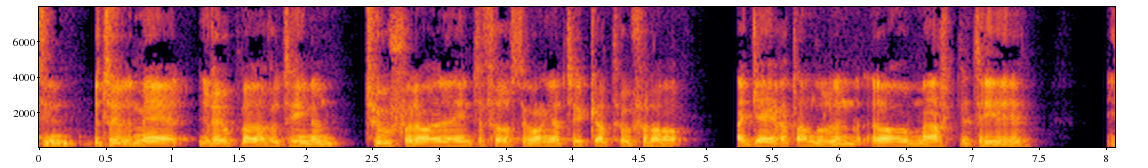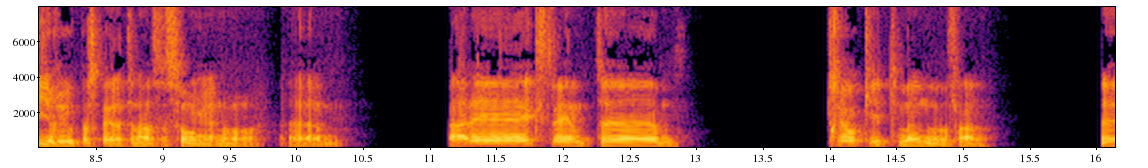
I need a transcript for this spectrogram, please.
sin betydligt mer Europa-rutin än Tuchel. Det är inte första gången jag tycker att Tuchel har agerat annorlunda, eller märkligt i, i Europaspelet den här säsongen. Och, eh, ja, det är extremt eh, tråkigt, men vad fan. Det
